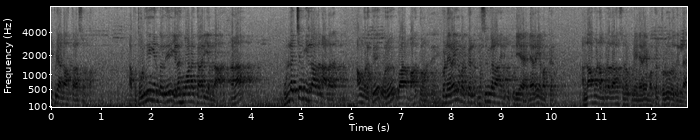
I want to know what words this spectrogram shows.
இப்படி அல்லாஹ் சொல்கிறான் அப்போ தொழுகை என்பது இலகுவான காரியம்தான். ஆனால் உள்ளச்சம் இல்லாதனால அவங்களுக்கு ஒரு பாரமாக தோணுது. இப்போ நிறைய மக்கள் முஸ்லீம்களாக இருக்கக்கூடிய நிறைய மக்கள் அல்லாமல் நம்புறதாக சொல்லக்கூடிய நிறைய மக்கள் தொழுகிறது இல்லை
